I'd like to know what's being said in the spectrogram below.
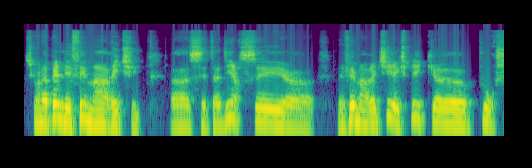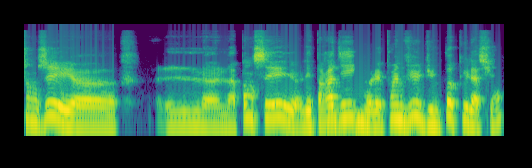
ce qu'on appelle l'effet Maharishi. C'est-à-dire, c'est l'effet Maharishi explique que pour changer la, la, pensée, les paradigmes, les points de vue d'une population,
